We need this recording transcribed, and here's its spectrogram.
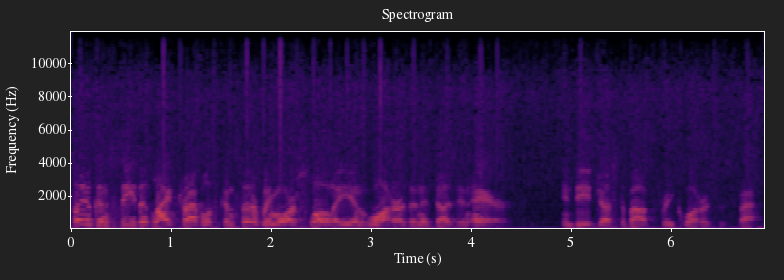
So you can see that light travels considerably more slowly in water than it does in air. Indeed, just about three quarters as fast.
